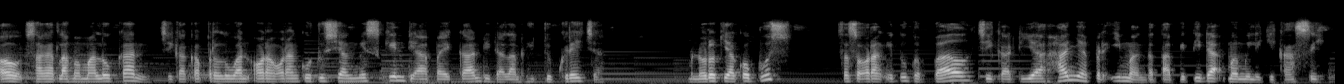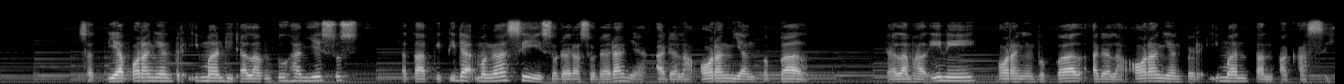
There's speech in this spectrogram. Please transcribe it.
Oh, sangatlah memalukan jika keperluan orang-orang kudus yang miskin diabaikan di dalam hidup gereja. Menurut Yakobus, seseorang itu bebal jika dia hanya beriman tetapi tidak memiliki kasih. Setiap orang yang beriman di dalam Tuhan Yesus tetapi tidak mengasihi saudara-saudaranya adalah orang yang bebal. Dalam hal ini, orang yang bebal adalah orang yang beriman tanpa kasih.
